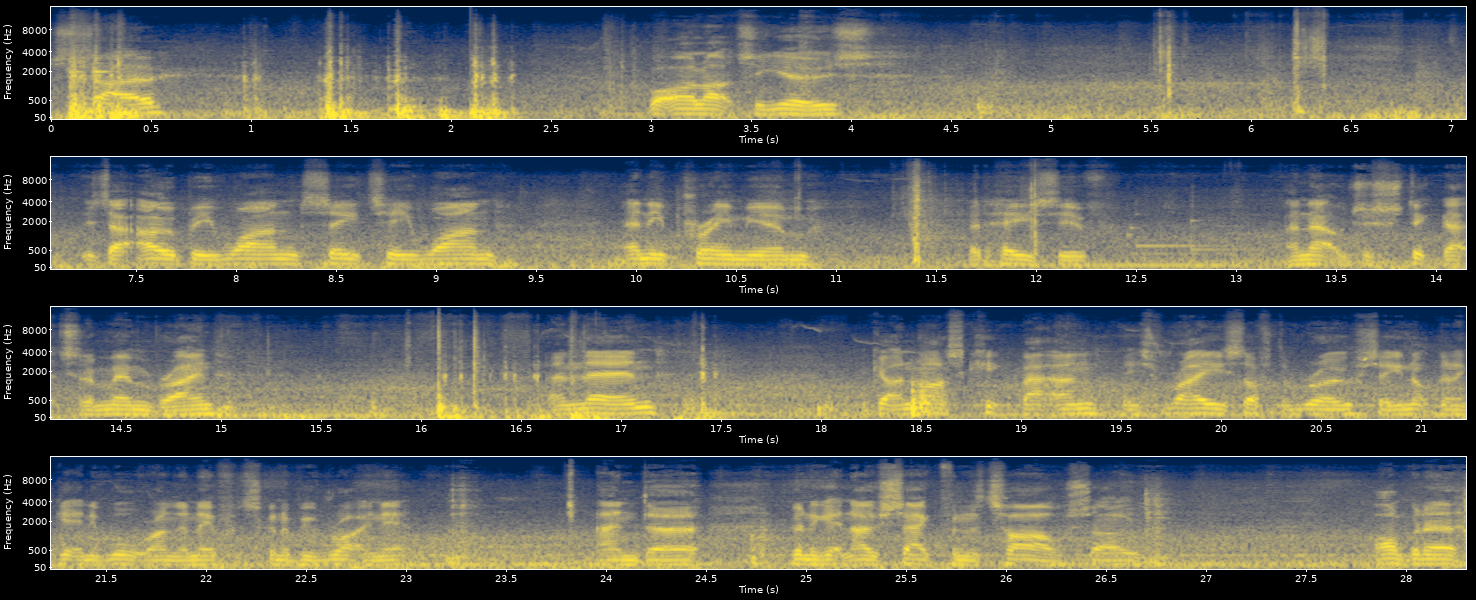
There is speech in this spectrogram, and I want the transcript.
So, what I like to use is that OB1, CT1, any premium adhesive and that will just stick that to the membrane. And then you got a nice kick batten it's raised off the roof so you're not going to get any water underneath it's going to be rotting it. And uh, going to get no sag from the tile so I'm going to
